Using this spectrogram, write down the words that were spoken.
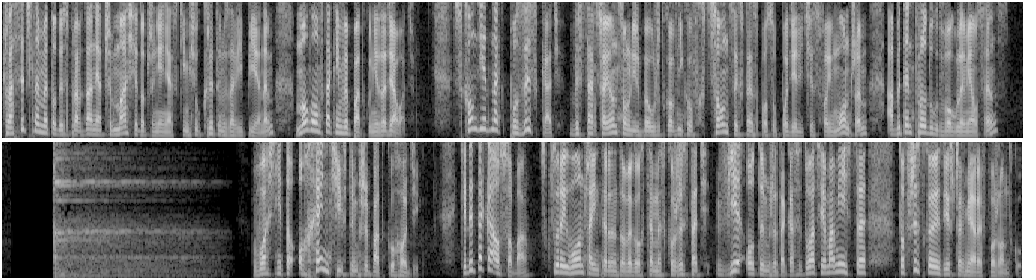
Klasyczne metody sprawdzania, czy ma się do czynienia z kimś ukrytym za VPN-em, mogą w takim wypadku nie zadziałać. Skąd jednak pozyskać wystarczającą liczbę użytkowników chcących w ten sposób podzielić się swoim łączem, aby ten produkt w ogóle miał sens? Właśnie to o chęci w tym przypadku chodzi. Kiedy taka osoba, z której łącza internetowego chcemy skorzystać, wie o tym, że taka sytuacja ma miejsce, to wszystko jest jeszcze w miarę w porządku.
